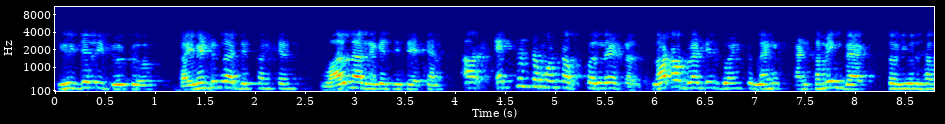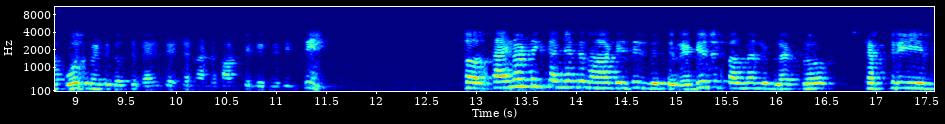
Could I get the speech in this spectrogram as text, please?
usually due to biventricular dysfunction, valvular regurgitation or excess amount of collateral. Lot of blood is going to lungs and coming back, so you will have both ventricles dilatation and heart failure may be seen. So cyanotic congenital heart disease with reduced pulmonary blood flow, step 3 is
